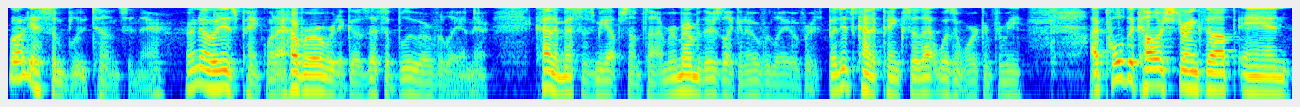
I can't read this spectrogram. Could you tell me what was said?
well, it has some blue tones in there. Or no, it is pink. When I hover over it, it goes, that's a blue overlay in there. Kind of messes me up sometimes. Remember, there's like an overlay over it. But it's kind of pink, so that wasn't working for me. I pulled the color strength up and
